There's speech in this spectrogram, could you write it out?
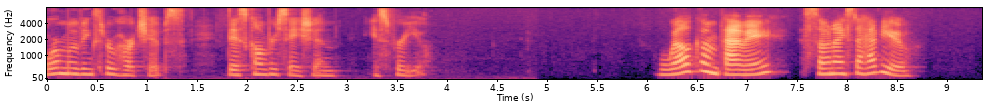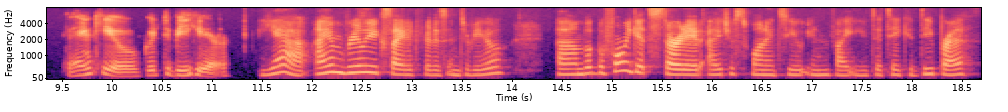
or moving through hardships, this conversation is for you. Welcome, Pammy. So nice to have you. Thank you. Good to be here. Yeah, I am really excited for this interview. Um, but before we get started, I just wanted to invite you to take a deep breath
